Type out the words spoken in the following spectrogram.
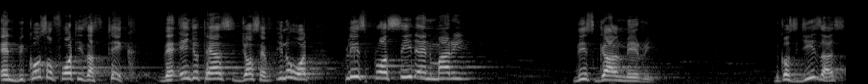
And because of what is at stake, the angel tells Joseph, you know what? Please proceed and marry this girl, Mary. Because Jesus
